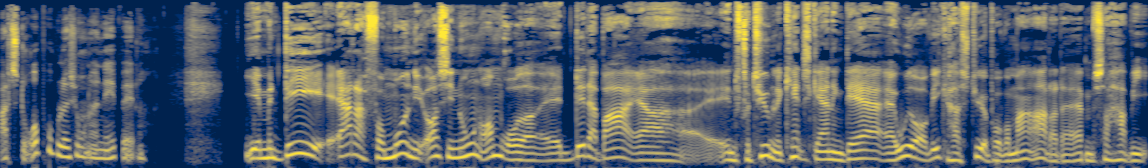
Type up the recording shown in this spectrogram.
ret store populationer af næbvaler. Jamen, det er der formodentlig også i nogle områder. Det, der bare er en fortvivlende kendskærning, det er, at udover at vi ikke har styr på, hvor mange arter der er af dem, så har vi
